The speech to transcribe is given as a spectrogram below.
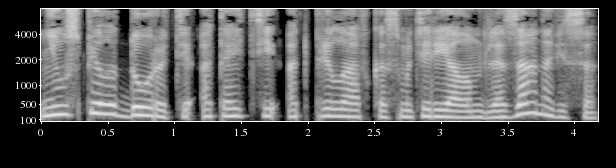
не успела Дороти отойти от прилавка с материалом для занавеса,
